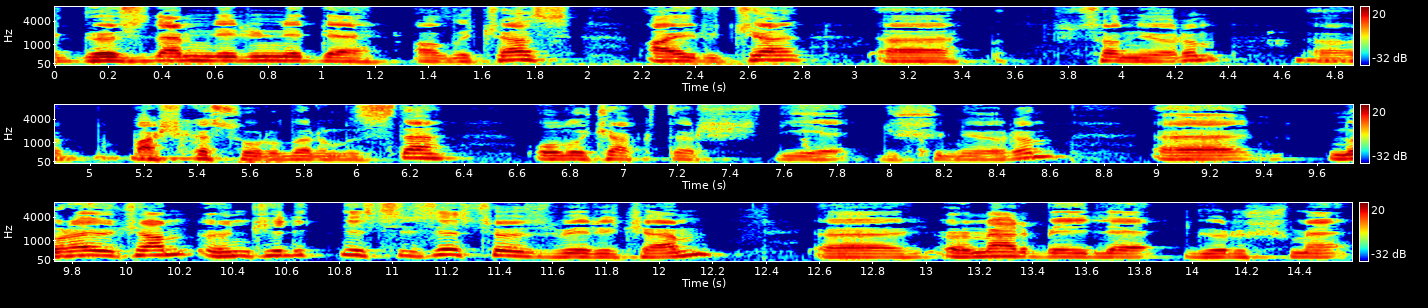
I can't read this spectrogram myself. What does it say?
gözlemlerini de alacağız. Ayrıca e, sanıyorum e, başka sorularımız da olacaktır diye düşünüyorum. E, Nuray Hocam öncelikle size söz vereceğim. E, Ömer Bey'le görüşme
